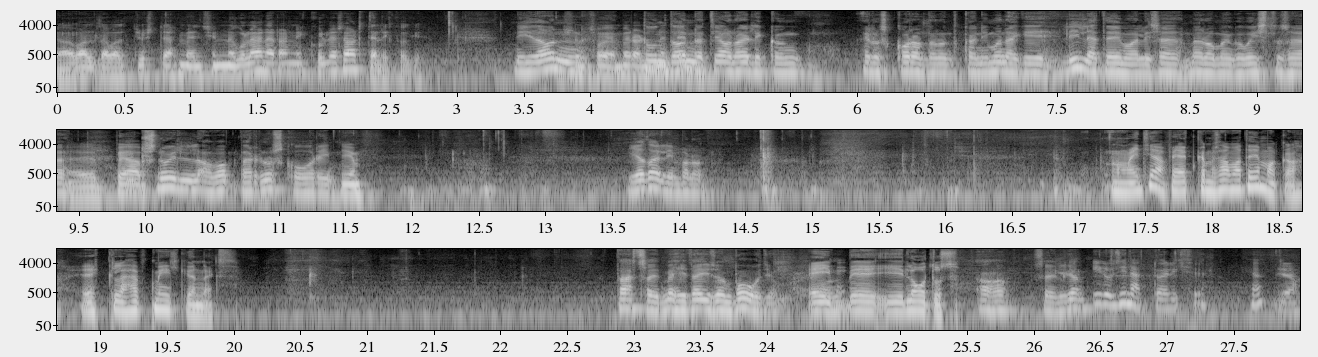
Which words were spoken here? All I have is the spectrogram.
ja valdavalt just jah, meil siin nagu läänerannikul ja saartel ikkagi. nii ta on, tunda on, et Jaan Allik on elus korraldanud ka nii mõnegi lilleteemalise mälumänguvõistluse, üks-null avab Pärnu skoori. ja Tallinn, palun. no ma ei tea, jätkame sama teemaga, ehk läheb meilgi õnneks. tähtsaid mehi täis on poodium. ei, ei, loodus. ahah, selge. ilus inetu oli see, jah ja.?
